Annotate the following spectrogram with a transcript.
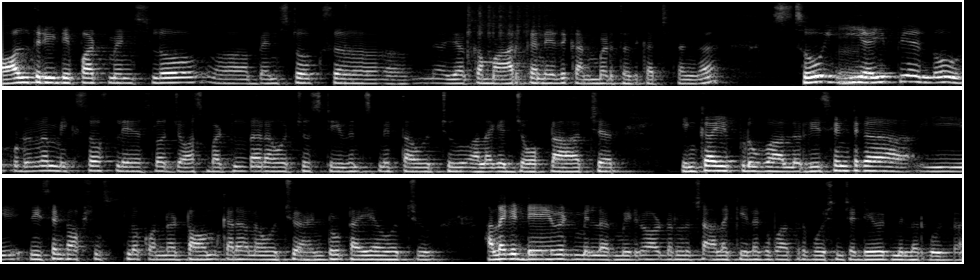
ఆల్ త్రీ డిపార్ట్మెంట్స్లో బెన్ స్టోక్స్ యొక్క మార్క్ అనేది కనబడుతుంది ఖచ్చితంగా. సో ఈ ఐపీఎల్లో ఇప్పుడున్న మిక్స్ ఆఫ్ ప్లేయర్స్లో జాస్ బట్లర్ అవ్వచ్చు స్టీవెన్ స్మిత్ అవ్వచ్చు అలాగే జోఫ్రా ఆర్చర్ ఇంకా ఇప్పుడు వాళ్ళు రీసెంట్గా ఈ రీసెంట్ ఆప్షన్స్లో కొన్న టామ్ కరాన్ అవ్వచ్చు ఆండ్రూ టై అవ్వచ్చు అలాగే డేవిడ్ మిల్లర్ మిడిల్ ఆర్డర్లో చాలా కీలక పాత్ర పోషించే డేవిడ్ మిల్లర్ కూడా.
